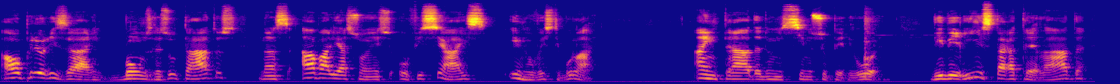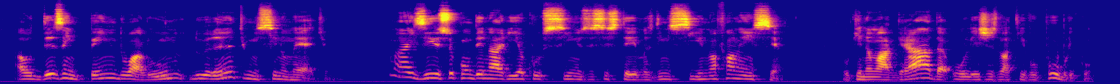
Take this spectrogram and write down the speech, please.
ao priorizarem bons resultados nas avaliações oficiais e no vestibular. A entrada do ensino superior deveria estar atrelada ao desempenho do aluno durante o ensino médio, mas isso condenaria cursinhos e sistemas de ensino à falência, o que não agrada o legislativo público,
